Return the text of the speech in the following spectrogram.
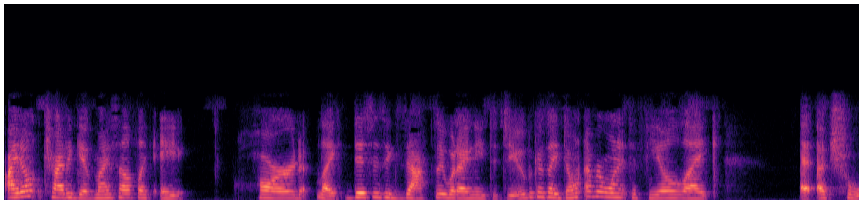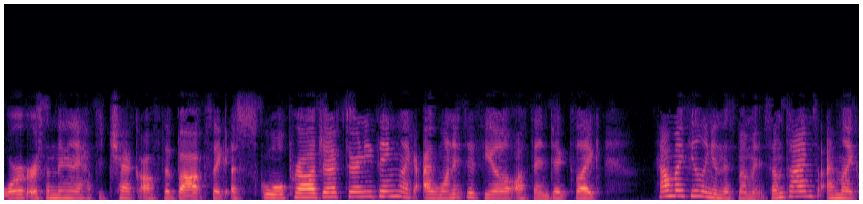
I don't try to give myself like a hard, like, this is exactly what I need to do because I don't ever want it to feel like a chore or something that I have to check off the box, like a school project or anything. Like, I want it to feel authentic. Like, how am I feeling in this moment? Sometimes I'm like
